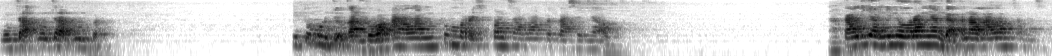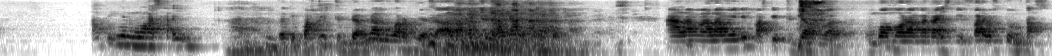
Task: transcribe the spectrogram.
muncrat-muncrat lumber. Itu menunjukkan bahwa alam itu merespon sama kekasihnya Allah. Nah, kalian ini orang yang nggak kenal alam sama sekali, tapi ingin menguasai. Jadi pasti dendamnya luar biasa alam. Alam-alam ini pasti dendam banget. Umpama orang kena istighfar harus tuntas.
